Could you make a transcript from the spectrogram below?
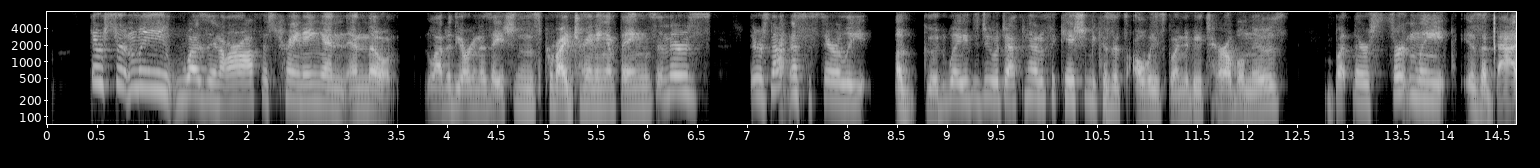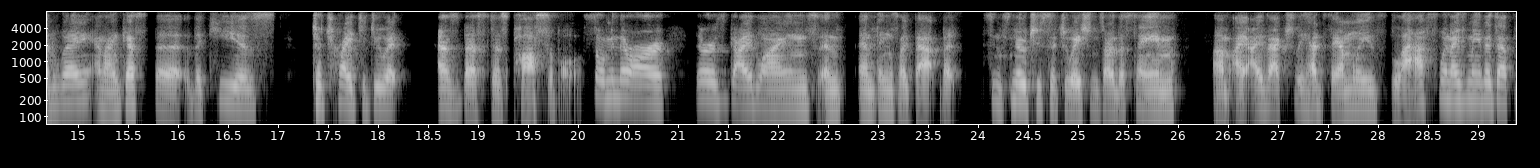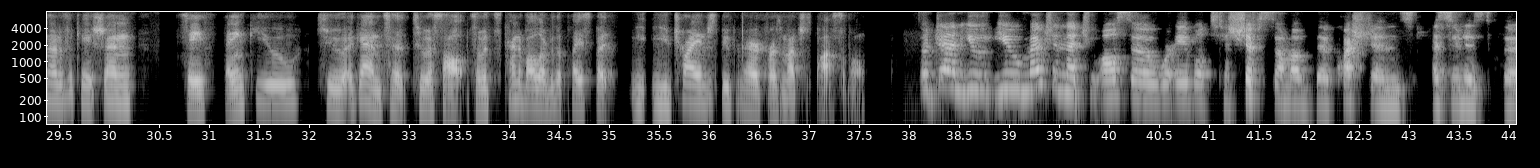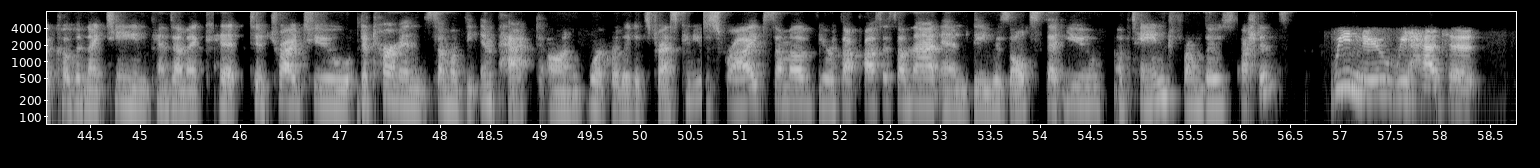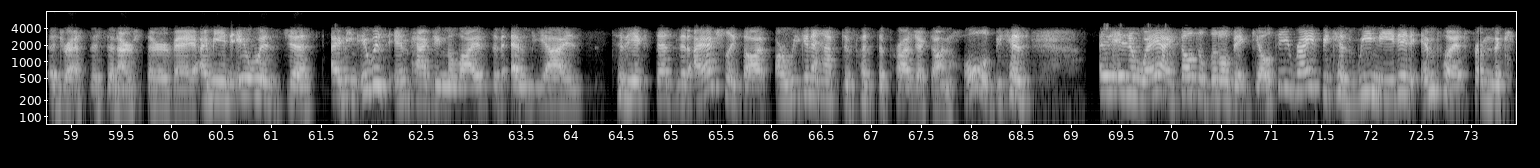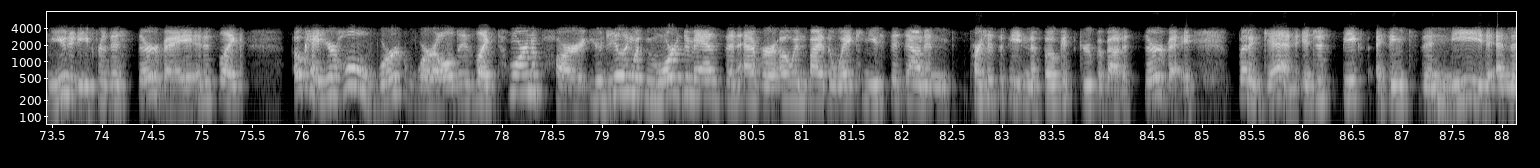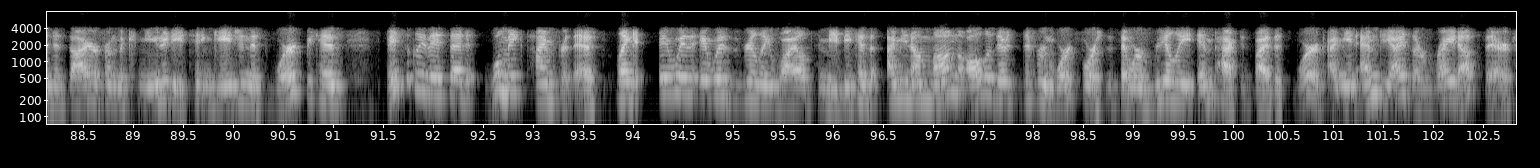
There certainly was in our office training and, and the a lot of the organizations provide training and things and there's there's not necessarily a good way to do a death notification because it's always going to be terrible news but there certainly is a bad way and i guess the the key is to try to do it as best as possible. So i mean there are there's guidelines and and things like that but since no two situations are the same um, I, i've actually had families laugh when i've made a death notification say thank you to again to to assault so it's kind of all over the place but you, you try and just be prepared for as much as possible so Jen, you you mentioned that you also were able to shift some of the questions as soon as the COVID-19 pandemic hit to try to determine some of the impact on work-related stress. Can you describe some of your thought process on that and the results that you obtained from those questions? We knew we had to address this in our survey. I mean, it was just, I mean, it was impacting the lives of MDIs to the extent that I actually thought, are we going to have to put the project on hold? Because in a way, I felt a little bit guilty, right? Because we needed input from the community for this survey. And it's like, okay, your whole work world is like torn apart. You're dealing with more demands than ever. Oh, and by the way, can you sit down and participate in a focus group about a survey? But again, it just speaks, I think, to the need and the desire from the community to engage in this work because basically they said we'll make time for this like it was it was really wild to me because i mean among all of those different workforces that were really impacted by this work i mean mdis are right up there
